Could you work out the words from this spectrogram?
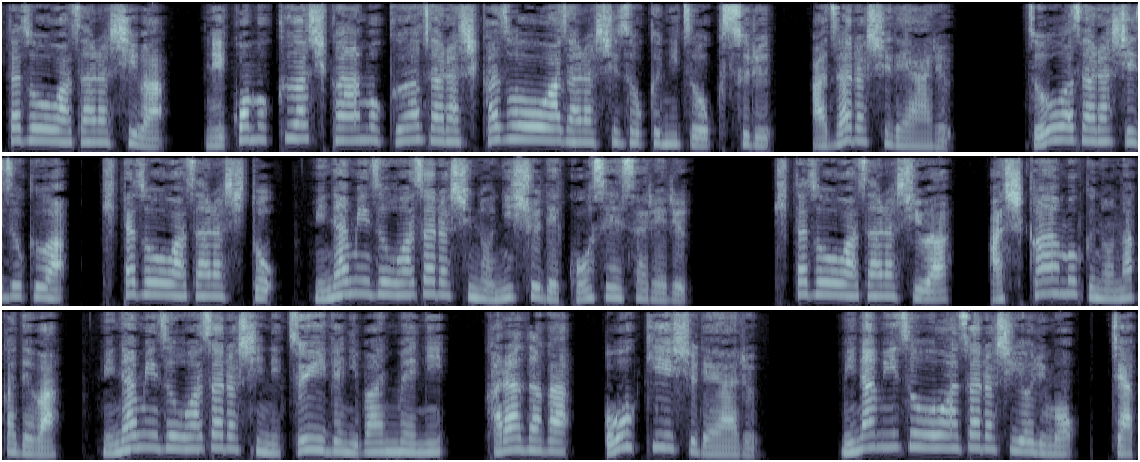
北ゾウアザラシは、ネコ目アシカアモクアザラシカゾウアザラシ属に属するアザラシである。ゾウアザラシ属は、北ゾウアザラシと南ゾウアザラシの2種で構成される。北ゾウアザラシは、アシカアモクの中では、南ゾウアザラシに次いで2番目に、体が大きい種である。南ゾウアザラシよりも若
